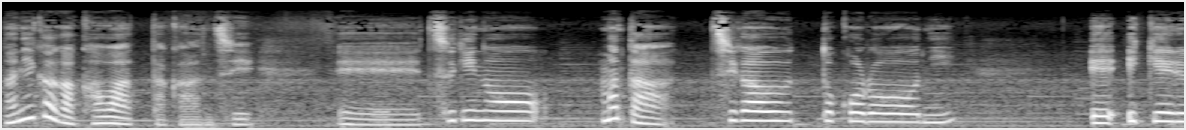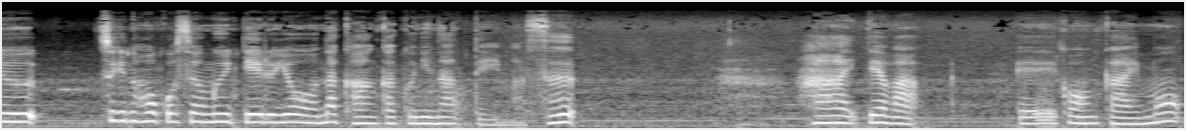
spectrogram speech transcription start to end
何かが変わった感じ、えー、次のまた違うところに、え行ける次の方向性を向いているような感覚になっています。はいでは、えー、今回も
